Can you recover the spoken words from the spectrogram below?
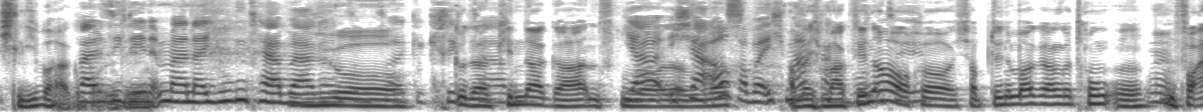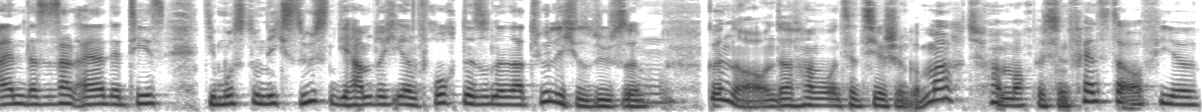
ich liebe Hagebuttentee. weil sie den immer in der Jugendherberge so ja, Zeug gekriegt oder haben. Kindergarten früher Ja, oder ich ja sowas. auch, aber ich mag Aber ich mag den auch, ja. Ich habe den immer gern getrunken. Und vor allem, das ist halt einer der Tees, die musst du nicht süßen. Die haben durch ihren Frucht so eine natürliche Süße. Mhm. Genau, und das haben wir uns jetzt hier schon gemacht. Haben noch ein bisschen Fenster auf hier.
